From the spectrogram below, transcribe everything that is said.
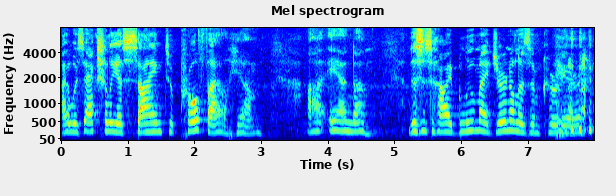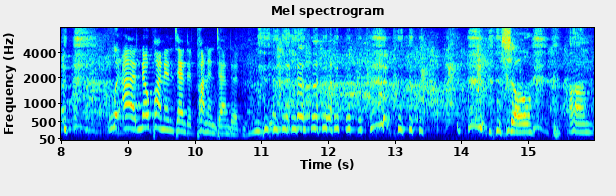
I was actually assigned to profile him. Uh, and um, this is how I blew my journalism career. Uh, no pun intended. Pun intended. so, um,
